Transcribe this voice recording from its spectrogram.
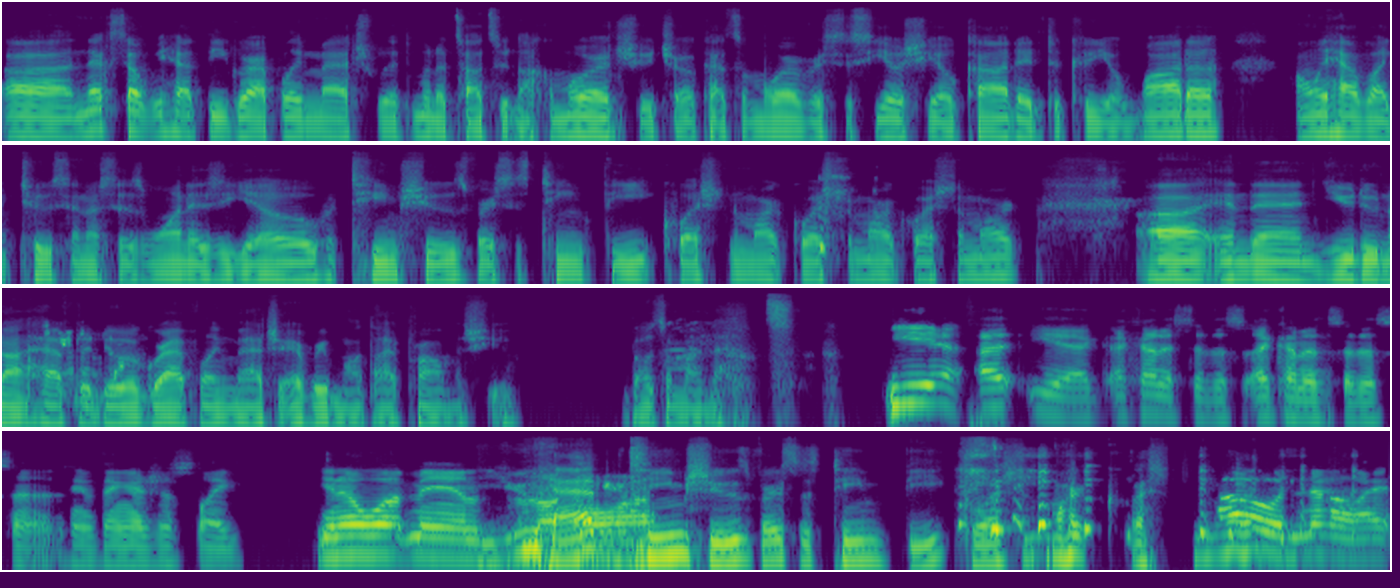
Uh, next up, we had the grappling match with Munatatsu Nakamura and Shuichiro Katsumura versus Yoshi Okada and Takuya Wada. I only have like two sentences. One is Yo Team Shoes versus Team Feet? Question mark? Question mark? Question mark? Uh, and then you do not have to do a grappling match every month. I promise you. Those are my notes. Yeah, I yeah, I kind of said this. I kind of said the same thing. I just like, you know what, man? You had. Team Shoes versus Team Feet? Question mark? Question mark? Oh no, I,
